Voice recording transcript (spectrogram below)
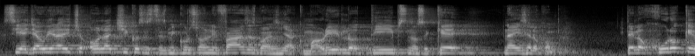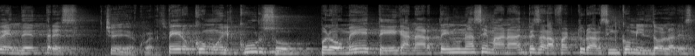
Si ella hubiera dicho, hola chicos, este es mi curso OnlyFans, les voy a enseñar cómo abrirlo, tips, no sé qué, nadie se lo compra. Te lo juro que vende tres. Sí, de acuerdo. Pero como el curso promete ganarte en una semana empezar a facturar 5 mil dólares,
